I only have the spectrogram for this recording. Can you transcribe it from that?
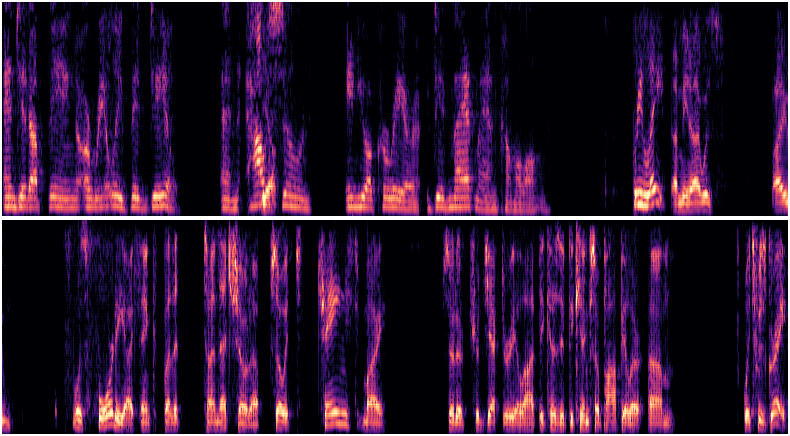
ended up being a really big deal. And how yeah. soon in your career did Mad Men come along? pretty late. I mean, I was I was 40, I think, by the time that showed up. So it changed my sort of trajectory a lot because it became so popular, um, which was great.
